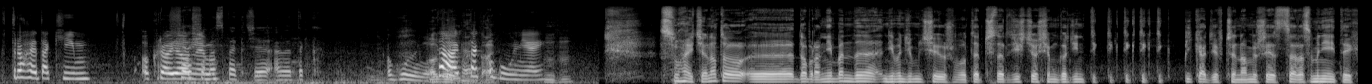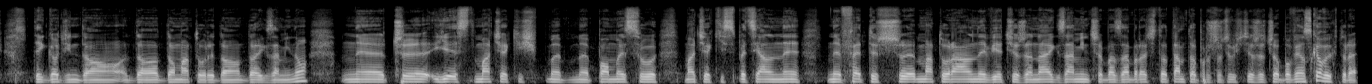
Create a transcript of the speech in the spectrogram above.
w trochę takim W szerszym okrojonym. aspekcie, ale tak ogólnie. Ogólnie, Tak, tak tak. ogólniej. Mhm. Słuchajcie, no to e, dobra, nie będę, nie będziemy dzisiaj już, bo te 48 godzin tik, tik, tik, tik, tik pika dziewczynom, już jest coraz mniej tych, tych godzin do, do, do matury, do, do egzaminu. E, czy jest, macie jakiś pomysł, macie jakiś specjalny fetysz maturalny, wiecie, że na egzamin trzeba zabrać to tamto, oprócz oczywiście rzeczy obowiązkowych, które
